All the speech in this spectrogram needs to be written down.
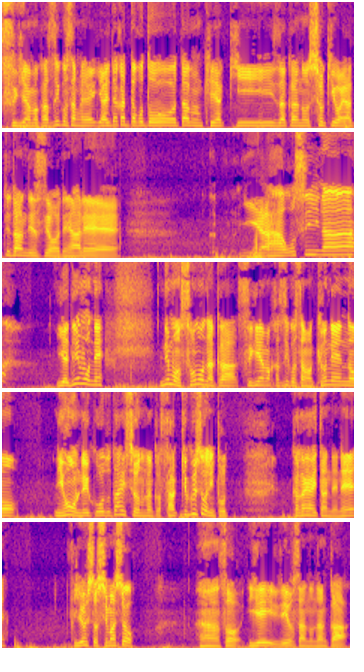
杉山和彦さんがやりたかったことを多分、欅坂の初期はやってたんですよね、あれ。いやー、惜しいないや、でもね、でもその中、杉山和彦さんは去年の日本レコード大賞のなんか作曲賞にと、輝いたんでね。よしとしましょう。うん、そう、家入レオさんのなんか、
